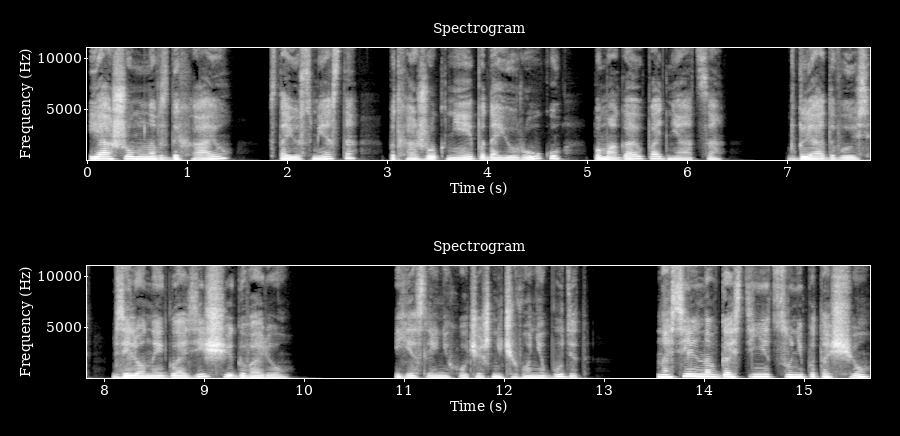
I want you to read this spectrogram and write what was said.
Я шумно вздыхаю, встаю с места, подхожу к ней, подаю руку, помогаю подняться. Вглядываюсь в зеленые глазища и говорю. «Если не хочешь, ничего не будет. Насильно в гостиницу не потащу,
